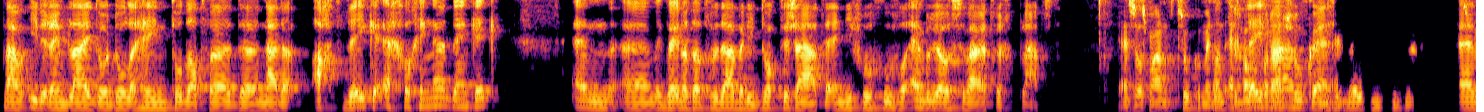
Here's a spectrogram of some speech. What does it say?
nou, iedereen blij door Dolle heen, totdat we de, naar de acht weken echo gingen, denk ik. En ehm, ik weet nog dat we daar bij die dokter zaten en die vroeg hoeveel embryo's er waren teruggeplaatst. Ja, en ze was maar aan het zoeken met Want het ze bleef maar zoeken en ze bleef zoeken. En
